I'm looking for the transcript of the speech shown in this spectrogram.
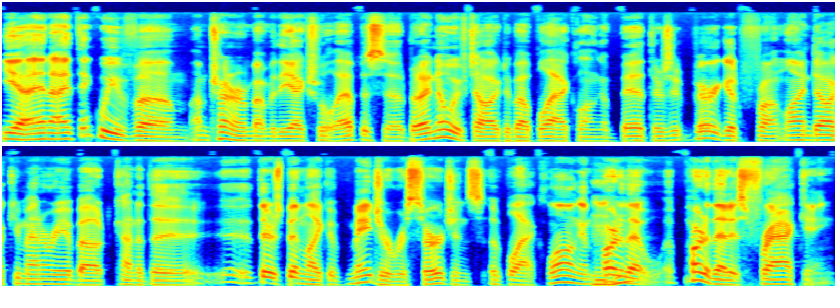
Yeah, and I think we've um I'm trying to remember the actual episode, but I know we've talked about Black Lung a bit. There's a very good frontline documentary about kind of the uh, there's been like a major resurgence of black lung and part of that part of that is fracking.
